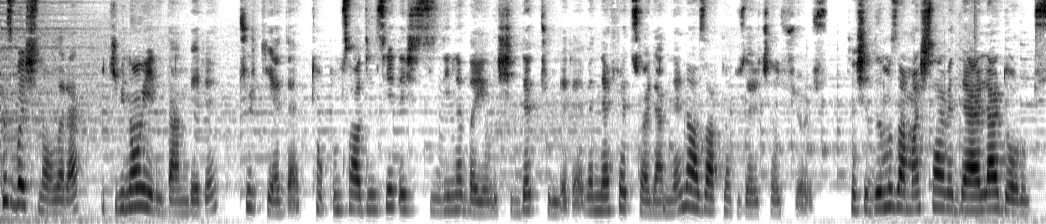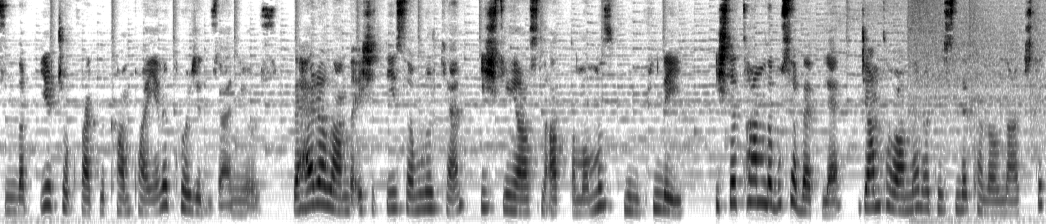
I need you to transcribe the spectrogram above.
Kız başına olarak 2017'den beri Türkiye'de toplumsal cinsiyet eşitsizliğine dayalı şiddet türleri ve nefret söylemlerini azaltmak üzere çalışıyoruz. Taşıdığımız amaçlar ve değerler doğrultusunda birçok farklı kampanya ve proje düzenliyoruz. Ve her alanda eşitliği savunurken iş dünyasını atlamamız mümkün değil. İşte tam da bu sebeple Cam Tavanların Ötesinde kanalını açtık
